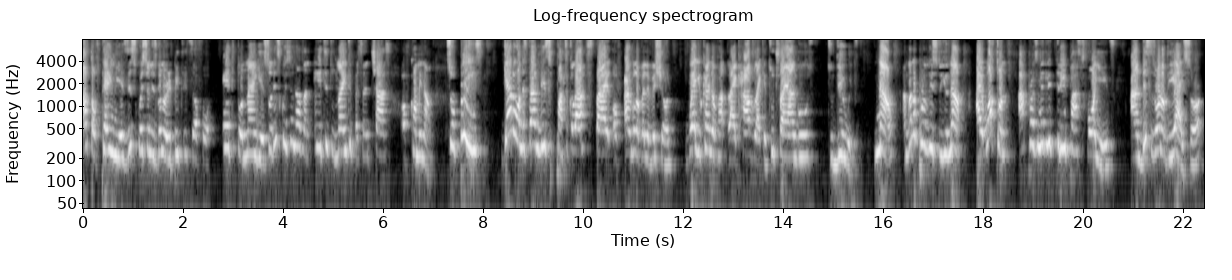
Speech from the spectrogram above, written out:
out of 10 years, this question is going to repeat itself for 8 to 9 years. So this question has an 80 to 90% chance of coming out. So please get to understand this particular style of angle of elevation where you kind of ha like have like a two triangles to deal with. Now, I'm going to prove this to you. Now, I worked on approximately three past four years, and this is one of the year I saw.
